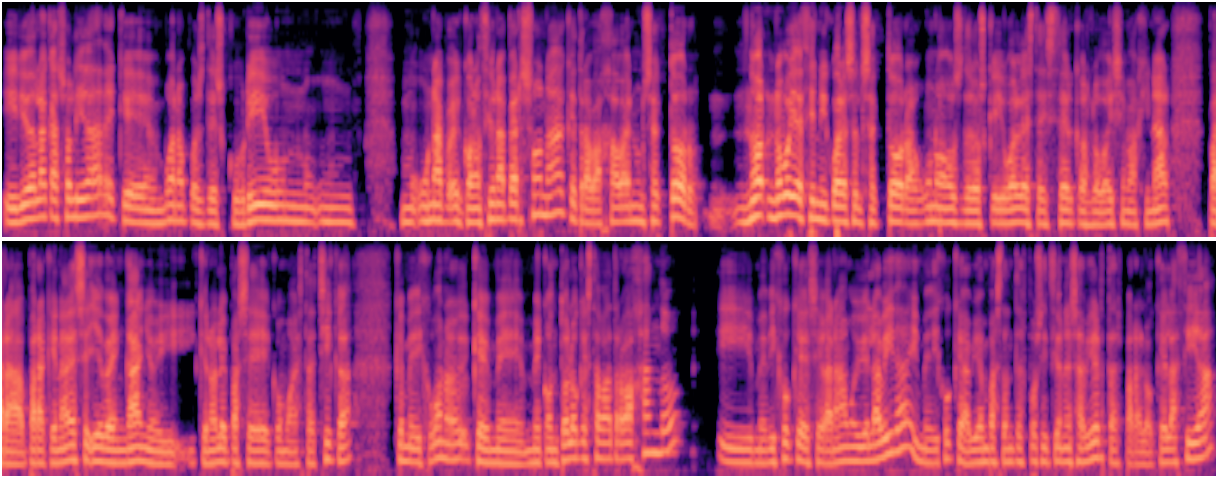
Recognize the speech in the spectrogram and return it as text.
y dio la casualidad de que, bueno, pues descubrí un, una, conocí una persona que trabajaba en un sector, no, no, voy a decir ni cuál es el sector, algunos de los que igual estáis cerca os lo vais a imaginar, para, para que nadie se lleve engaño y, que no le pase como a esta chica, que me dijo, bueno, que me, me contó lo que estaba trabajando y me dijo que se ganaba muy bien la vida y me dijo que habían bastantes posiciones abiertas para lo que él hacía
